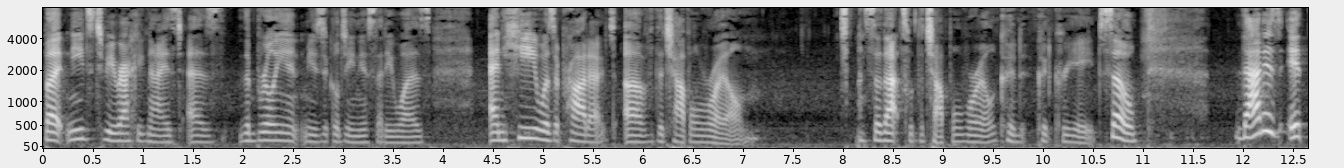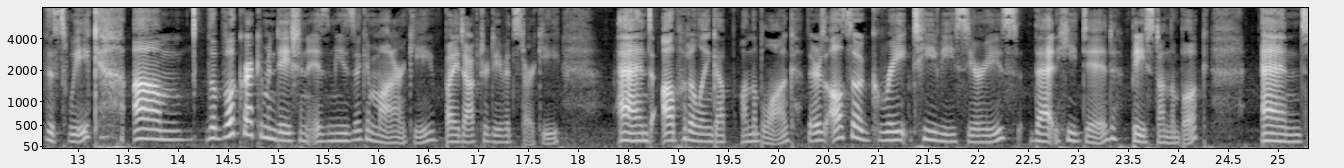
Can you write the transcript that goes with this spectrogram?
but needs to be recognized as the brilliant musical genius that he was and he was a product of the Chapel Royal. And so that's what the Chapel Royal could could create. So that is it this week. Um, the book recommendation is Music and Monarchy by Dr. David Starkey, and I'll put a link up on the blog. There's also a great TV series that he did based on the book, and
